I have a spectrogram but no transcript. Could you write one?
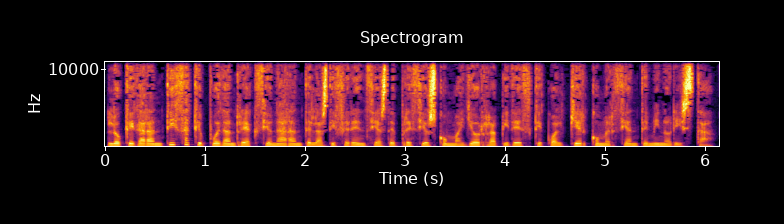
lo que garantiza que puedan reaccionar ante las diferencias de precios con mayor rapidez que cualquier comerciante minorista.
